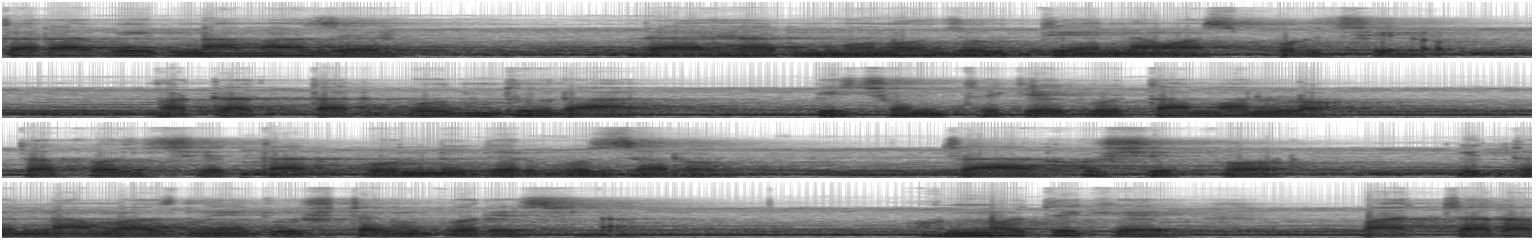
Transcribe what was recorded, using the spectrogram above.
তারাবির নামাজে রায়হান মনোযোগ দিয়ে নামাজ পড়ছিল। হঠাৎ তার বন্ধুরা পিছন থেকে গোতা মারল, তখন সে তার বন্ধুদের বোঝালো, যা খুশি কর, কিন্তু নামাজ নিয়ে দুষ্টামি করিস না। অন্যদিকে বাচ্চারা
